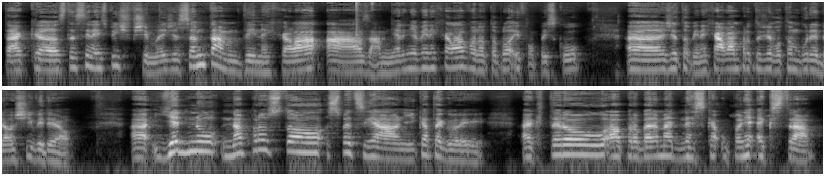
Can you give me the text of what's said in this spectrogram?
tak eh, jste si nejspíš všimli, že jsem tam vynechala a záměrně vynechala, ono to bylo i v popisku, eh, že to vynechávám, protože o tom bude další video. Jednu naprosto speciální kategorii, kterou probereme dneska úplně extra,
